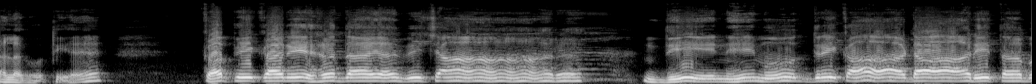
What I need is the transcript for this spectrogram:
अलग होती है। कपि करे हृदय विचार, दीन ही मुद्रिका डारी तब,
